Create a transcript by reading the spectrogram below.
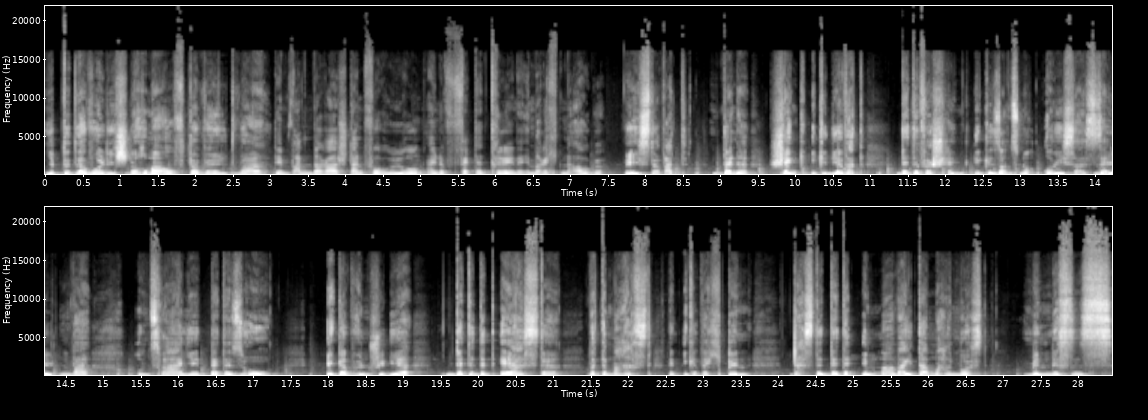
gibt es ja wohl nicht nochmal auf der Welt, wa? Dem Wanderer stand vor Rührung eine fette Träne im rechten Auge. Weißt du wat? Denne schenk ich dir wat. Dette verschenk ich sonst nur äußerst selten, wa? Und zwar geht dette so. Ich wünsche dir, dette das Erste, was du machst, wenn ich weg bin, dass du dette immer weitermachen musst. Mindestens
